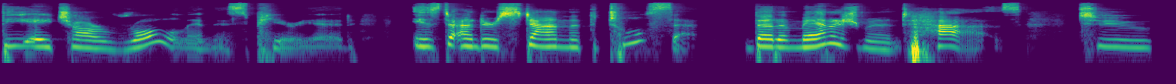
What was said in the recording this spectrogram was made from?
the HR role in this period is to understand that the tool set that a management has to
